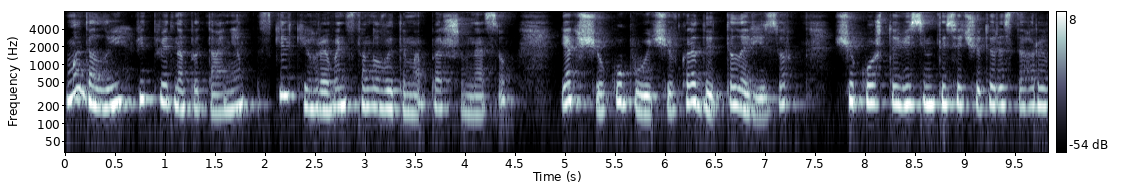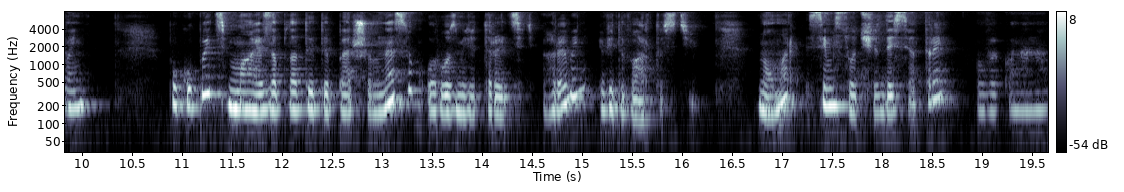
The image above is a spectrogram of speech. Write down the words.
Ми дали відповідь на питання, скільки гривень становитиме перший внесок, якщо купуючи в кредит телевізор, що коштує 8400 гривень, покупець має заплатити перший внесок у розмірі 30 гривень від вартості. Номер 763 виконано.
